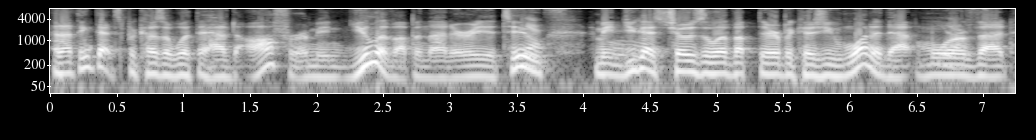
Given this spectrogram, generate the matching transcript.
And I think that's because of what they have to offer. I mean, you live up in that area too. Yes. I mean, mm-hmm. you guys chose to live up there because you wanted that more yes. of that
